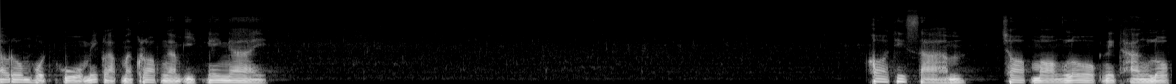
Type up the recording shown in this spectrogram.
อารมณ์หดหู่ไม่กลับมาครอบงำอีกง่ายๆ ข้อที่สามชอบมองโลกในทางลบ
